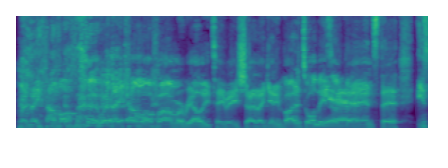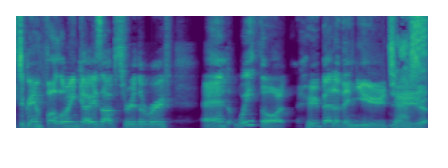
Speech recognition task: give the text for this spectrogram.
when they come off when they come off um, a reality TV show. They get invited to all these Yeah. events. Their Instagram following goes up through the roof, and we thought, who better than you to Yes.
